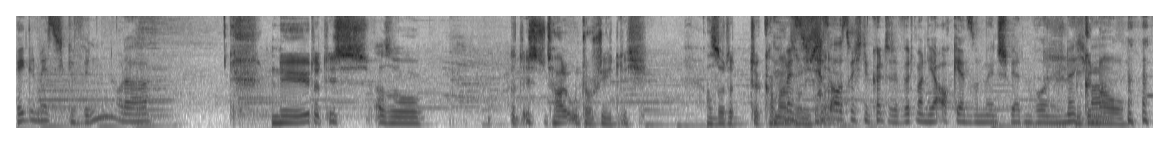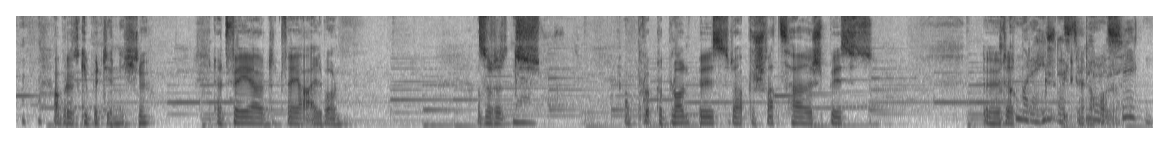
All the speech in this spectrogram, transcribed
regelmäßig gewinnen? Oder Nee, das ist, also, das ist total unterschiedlich. Also, das, das kann man wenn so man sich nicht das sagen. ausrechnen könnte, dann würde man ja auch gern so ein Mensch werden wollen, wahr? Genau. Aber das gibt es ja nicht, ne? Das wäre ja, das wär ja albern. Also, das, ob, ob du blond bist oder ob du schwarzhaarig bist. Äh, Guck mal, da hinten ist die Paris. Hilton.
